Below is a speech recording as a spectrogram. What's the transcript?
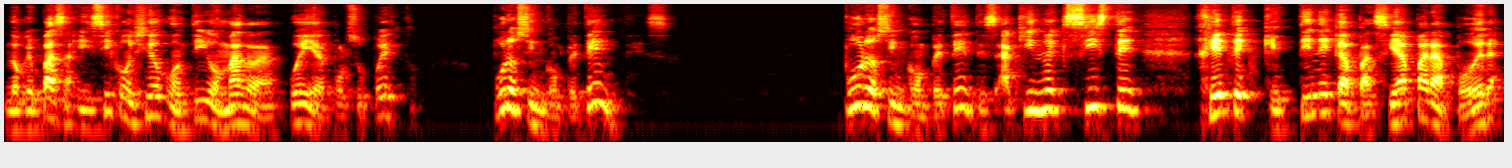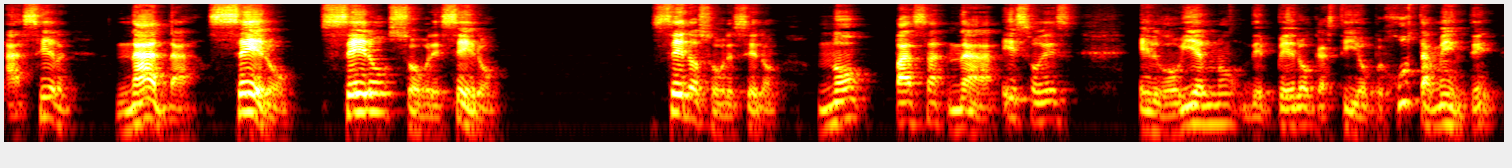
lo que pasa. Y sí coincido contigo, Magda Cuellar, por supuesto. Puros incompetentes. Puros incompetentes. Aquí no existe gente que tiene capacidad para poder hacer nada. Cero. Cero sobre cero. Cero sobre cero. No pasa nada. Eso es el gobierno de Pedro Castillo. Pues justamente,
